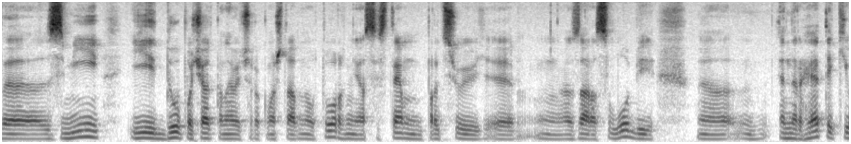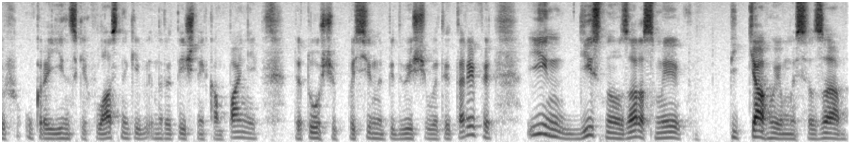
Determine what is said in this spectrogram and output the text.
в ЗМІ і до початку навіть широкомасштабного вторгнення системно працюють е, зараз лобі е, енергетиків, українських власників енергетичних компаній для того, щоб постійно підвищувати тарифи. І дійсно зараз ми підтягуємося за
